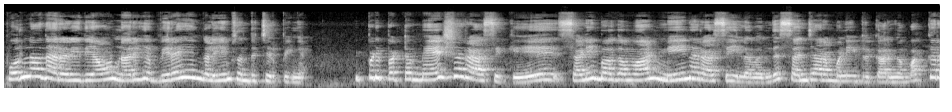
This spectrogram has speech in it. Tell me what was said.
பொருளாதார ரீதியாகவும் நிறைய விரயங்களையும் சந்திச்சிருப்பீங்க. இப்படிப்பட்ட மேஷ ராசிக்கு சனி பகவான் மீன ராசியில் வந்து சஞ்சாரம் பண்ணிகிட்டு இருக்காருங்க வக்கர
